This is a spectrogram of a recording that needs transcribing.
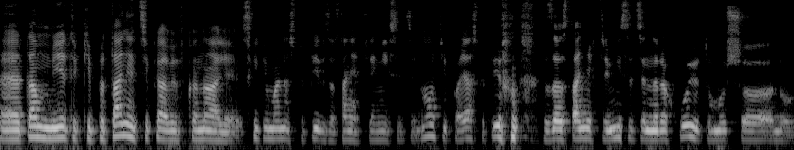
Е, Там є такі питання цікаві в каналі. Скільки в мене стопів за останні 3 місяці? Ну, типа, я стопів за останні 3 місяці не рахую, тому що ну,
